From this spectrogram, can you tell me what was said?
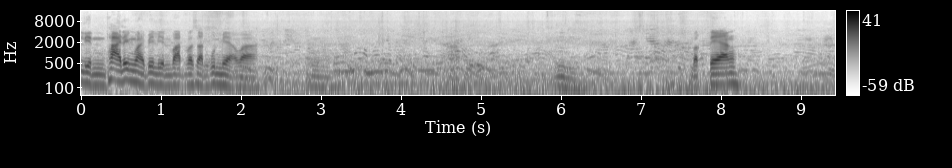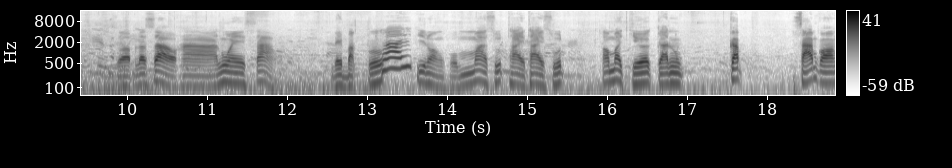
เหรียญผ้าเล็กหน่อยไปเหรียญวัดวสันคุณแม่ว่าบักแตงสอบละเศร้าหาหน่วยเศร้าได้บักหลายพี่น้องผมมาสุดท้ายท้ายสุดเอามาเจอกันกับสามกอง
